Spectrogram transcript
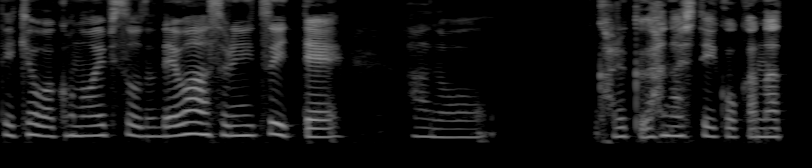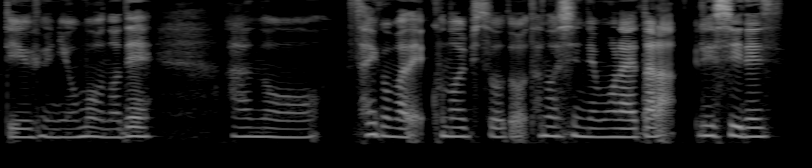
で今日はこのエピソードではそれについてあの軽く話していこうかなっていうふうに思うのであの最後までこのエピソードを楽しんでもらえたら嬉しいです。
